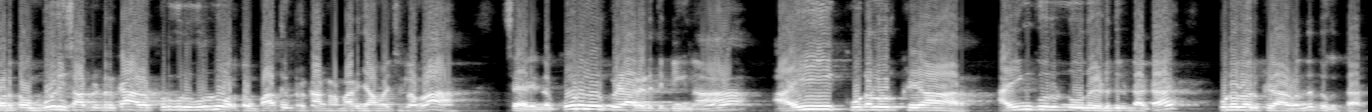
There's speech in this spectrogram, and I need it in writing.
ஒருத்தன் பூரி சாப்பிட்டுட்டு இருக்கான் அதை குறுகுறு குருன்னு குறுன்னு ஒருத்தன் பார்த்துட்டு இருக்கான்ற மாதிரி ஞாபகம் வச்சுக்கலாமா? சரி இந்த கூடலூர் கிழார் எடுத்துட்டீங்கன்னா ஐ கூடலூர் கிழார் ஐங்குறு நூறு எடுத்துக்கிட்டாக்கா கூடலூர் கிழார் வந்து தொகுத்தார்.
